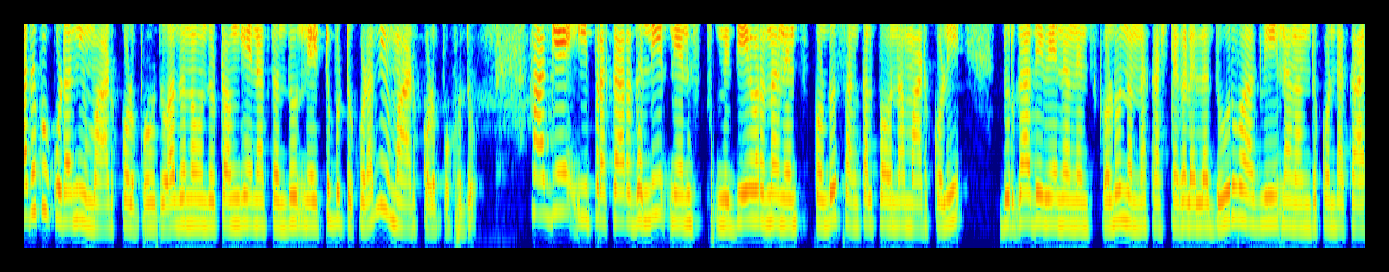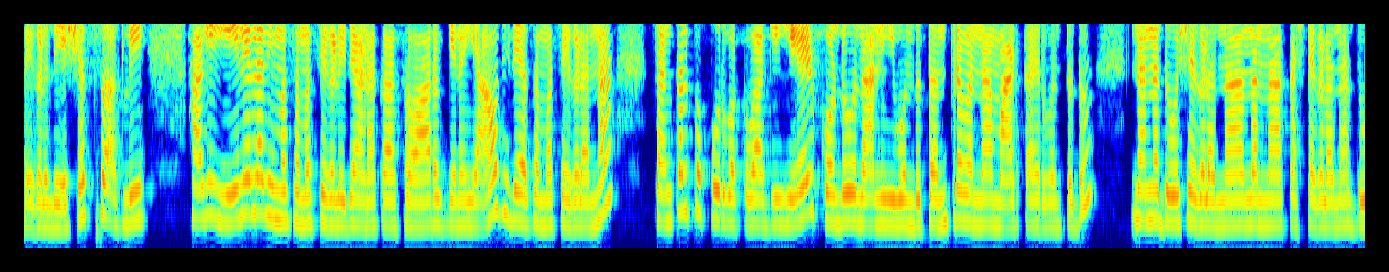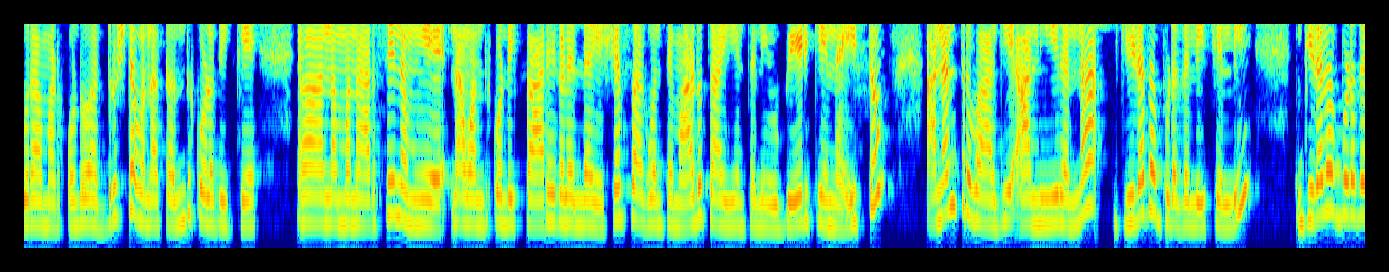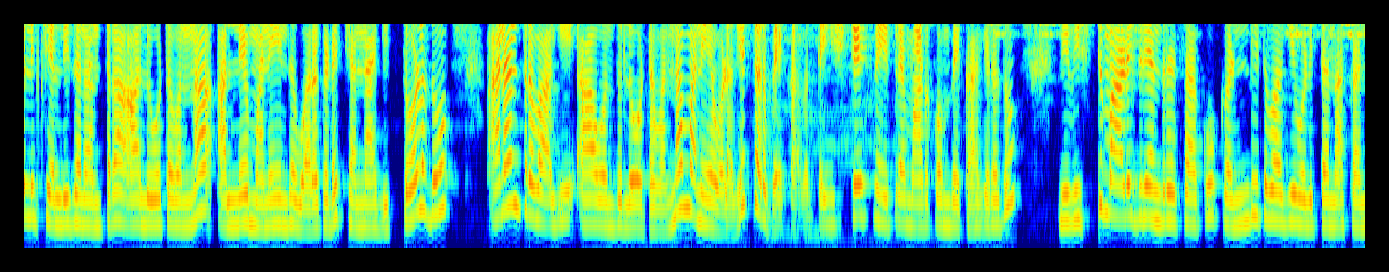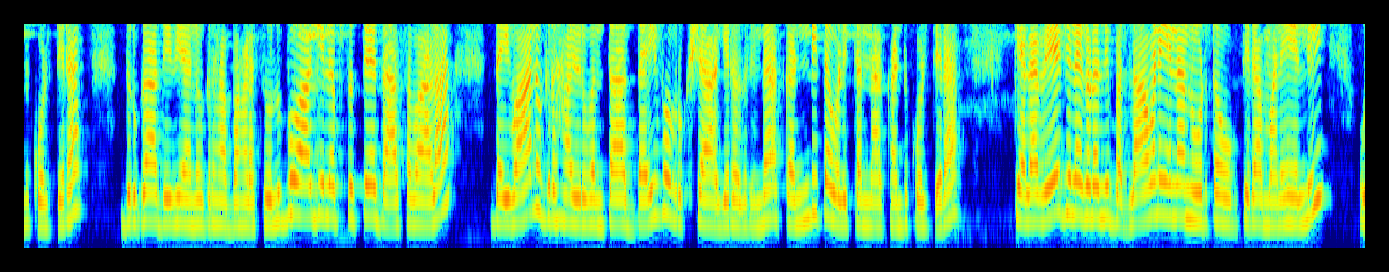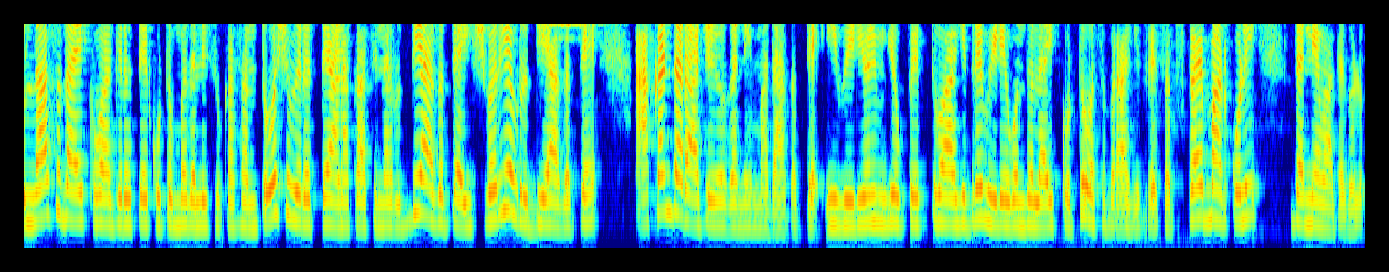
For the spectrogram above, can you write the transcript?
ಅದಕ್ಕೂ ಕೂಡ ನೀವು ಮಾಡ್ಕೊಳ್ಬಹುದು. ಅದನ್ನು ಒಂದು ಟೊಂಗೆಯನ್ನು ತಂದು ನೆಟ್ಬಿಟ್ಟು ಕೂಡ ನೀವು ಮಾಡ್ಕೊಳ್ಬಹುದು. ಹಾಗೆ ಈ ಪ್ರಕಾರದಲ್ಲಿ ನೆನೆಸ್, ದೇವರನ್ನ ನೆನೆಸ್ಕೊಂಡು ಸಂಕಲ್ಪವನ್ನು ಮಾಡ್ಕೊಳ್ಳಿ. ದುರ್ಗಾದೇವಿಯನ್ನು ನೆನೆಸ್ಕೊಂಡು ನನ್ನ ಕಷ್ಟಗಳೆಲ್ಲ ದೂರವಾಗಲಿ, ನಾನು ಅಂದುಕೊಂಡ ಕಾರ್ಯಗಳಲ್ಲಿ ಯಶಸ್ಸಾಗಲಿ. ಹಾಗೆ ಏನೆಲ್ಲ ನಿಮ್ಮ ಸಮಸ್ಯೆಗಳಿದೆ, ಹಣಕಾಸು, ಆರೋಗ್ಯನ ಯಾವುದಿದೆ ಆ ಸಮಸ್ಯೆಗಳನ್ನು ಸಂಕಲ್ಪಪೂರ್ವಕವಾಗಿ ಹೇಳಿಕೊಂಡು ನಾನು ಈ ಒಂದು ತಂತ್ರವನ್ನು ಮಾಡ್ತಾ ಇರುವಂಥದ್ದು, ನನ್ನ ದೋಷಗಳನ್ನು, ನನ್ನ ಕಷ್ಟಗಳನ್ನು ದೂರ ಮಾಡಿಕೊಂಡು ಅದೃಷ್ಟವನ್ನು ತಂದುಕೊಳ್ಳೋದಕ್ಕೆ ನಮ್ಮನ್ನು ಅರಸಿ ನಮಗೆ ನಾವು ಅಂದ್ಕೊಂಡಿದ್ದ ಕಾರ್ಯಗಳೆಲ್ಲ ಯಶಸ್ಸಾಗುವಂತೆ ಮಾಡು ತಾಯಿ ಅಂತ ನೀವು ಬೇಡಿಕೆಯನ್ನು ಇಟ್ಟು, ಅನಂತರವಾಗಿ ಆ ನೀರನ್ನು ಗಿಡದ ಬುಡದಲ್ಲಿ ಚೆಲ್ಲಿ, ಗಿಡದ ಬುಡದಲ್ಲಿ ಚೆಲ್ಲಿದ ನಂತರ ಆ ಲೋಟವನ್ನು ಅಲ್ಲೇ ಮನೆಯಿಂದ ಹೊರಗಡೆ ಚೆನ್ನಾಗಿ ತೊಳೆದು, ಅನಂತರವಾಗಿ ಆ ಒಂದು ಲೋಟವನ್ನು ಮನೆಯ ಒಳಗೆ ತರಬೇಕಾಗುತ್ತೆ. ಇಷ್ಟೇ ಸ್ನೇಹಿತರೆ, ಮಾಡ್ಕೊಬೇಕಾಗಿರೋದು. ನೀವಿಷ್ಟು ಮಾಡಿದ್ರಿ ಅಂದರೆ ಸಾಕು. ಖಂಡಿತವಾಗಿ ಒಳಿತನ ಕಂಡುಕೊಳ್ತೀರಾ. ದುರ್ಗಾದೇವಿ ಅನುಗ್ರಹ ಬಹಳ ಸುಲಭವಾಗಿ ಲಭಿಸುತ್ತೆ. ದಾಸವಾಳ ದೈವಾನುಗ್ರಹ ಇರುವಂಥ ದೈವ ವೃಕ್ಷ ಆಗಿರೋದ್ರಿಂದ ಖಂಡಿತ ಒಳಿತನ್ನ ಕಂಡುಕೊಳ್ತೀರಾ. ಕೆಲವೇ ದಿನಗಳಲ್ಲಿ ಬದಲಾವಣೆಯನ್ನು ನೋಡ್ತಾ ಹೋಗ್ತೀರಾ. ಮನೆಯಲ್ಲಿ ಉಲ್ಲಾಸದಾಯಕವಾಗಿರುತ್ತೆ. ಕುಟುಂಬದಲ್ಲಿ ಸುಖ ಸಂತೋಷವಿರುತ್ತೆ. ಹಣಕಾಸಿನ ವೃದ್ಧಿ ಆಗುತ್ತೆ. ಐಶ್ವರ್ಯ ವೃದ್ಧಿ ಆಗುತ್ತೆ. ಅಖಂಡ ರಾಜಯೋಗ ನಿಮ್ಮದಾಗುತ್ತೆ. ಈ ವಿಡಿಯೋ ನಿಮಗೆ ಉಪಯುಕ್ತವಾಗಿದ್ದರೆ ವಿಡಿಯೋಗೊಂದು ಲೈಕ್ ಕೊಟ್ಟು ಹೊಸಬರಾಗಿದ್ರೆ ಸಬ್ಸ್ಕ್ರೈಬ್ ಮಾಡ್ಕೊಳ್ಳಿ. ಧನ್ಯವಾದಗಳು.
